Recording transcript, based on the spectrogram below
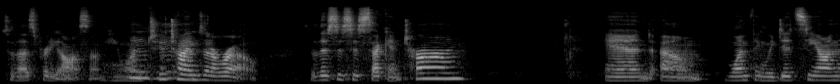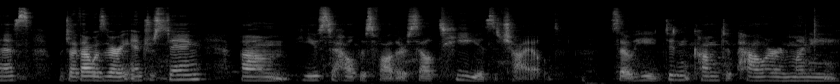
So that's pretty awesome. He won mm -hmm. two mm-hmm. times in a row. So this is his second term. And um, one thing we did see on this, which I thought was very interesting, um, he used to help his father sell tea as a child. So he didn't come to power and money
